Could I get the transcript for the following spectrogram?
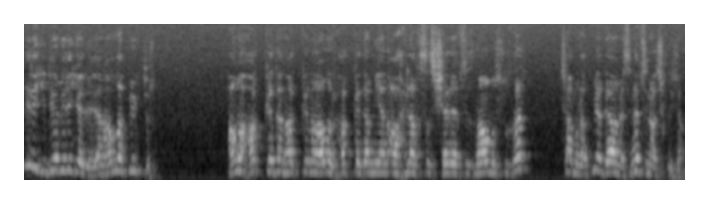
Biri gidiyor, biri geliyor. Yani Allah büyüktür. Ama hak eden hakkını alır. Hak edemeyen ahlaksız, şerefsiz, namussuzlar çamur atmaya devam etsin. Hepsini açıklayacağım.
